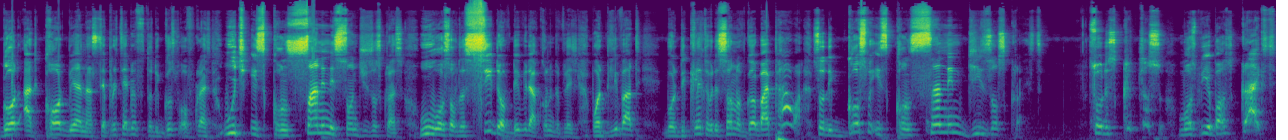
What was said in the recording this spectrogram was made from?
God had called me and has separated me to the gospel of Christ, which is concerning his son Jesus Christ, who was of the seed of David according to the flesh, but delivered, but declared to be the Son of God by power. So the gospel is concerning Jesus Christ. So the scriptures must be about Christ.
